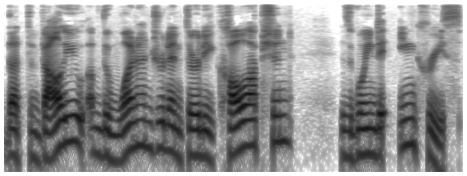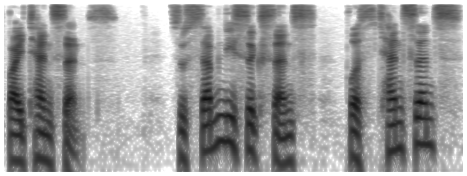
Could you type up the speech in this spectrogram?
that the value of the 130 call option is going to increase by 10 cents. So 76 cents plus 10 cents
